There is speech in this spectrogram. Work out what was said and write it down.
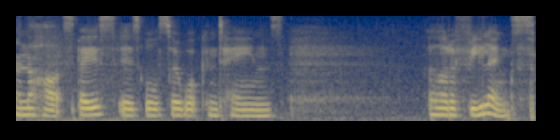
And the heart space is also what contains a lot of feelings.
